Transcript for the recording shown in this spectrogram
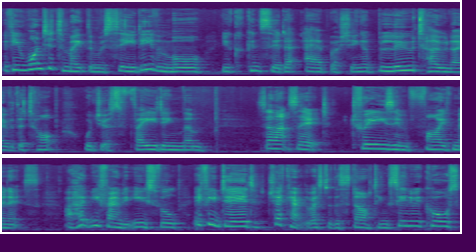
If you wanted to make them recede even more, you could consider airbrushing a blue tone over the top or just fading them. So that's it, trees in five minutes. I hope you found it useful. If you did, check out the rest of the starting scenery course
